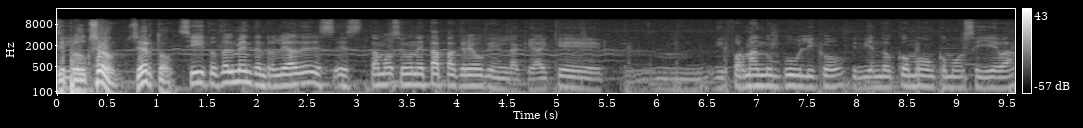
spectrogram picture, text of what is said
de Sí. producción, ¿cierto? Sí, totalmente. En realidad es- estamos en una etapa, creo que en la que hay que mm, ir formando un público, ir viendo cómo, cómo se lleva.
